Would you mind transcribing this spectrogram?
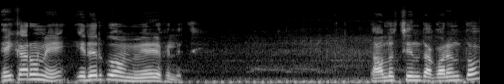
এই কারণে এদেরকেও আমি মেরে ফেলেছি। তাহলে চিন্তা করেন তো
